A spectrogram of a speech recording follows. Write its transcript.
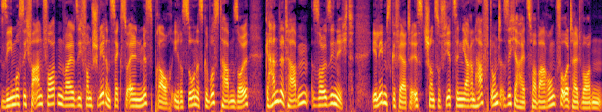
Sie muss sich verantworten, weil sie vom schweren sexuellen Missbrauch ihres Sohnes gewusst haben soll. Gehandelt haben soll sie nicht. Ihr Lebensgefährte ist schon zu 14 Jahren Haft und Sicherheitsverwahrung verurteilt worden.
